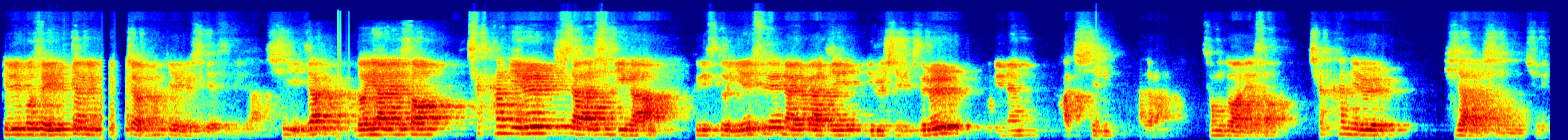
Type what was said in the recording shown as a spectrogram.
빌립보서 1장 6절 함께 읽으시겠습니다. 시작. 너희 안에서 착한 일을 시작하신 이가 그리스도 예수의 날까지 이루실 줄을 우리는 확신하노라. 성도 안에서 착한 일을 시작하시는 주님,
